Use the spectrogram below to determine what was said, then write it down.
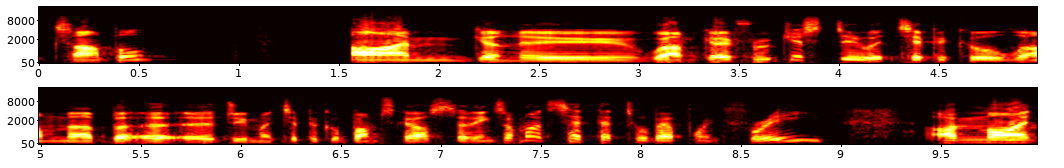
example. I'm going to um, go through, just do a typical, um, uh, uh, uh, do my typical bump scale settings. I might set that to about 0.3. I might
